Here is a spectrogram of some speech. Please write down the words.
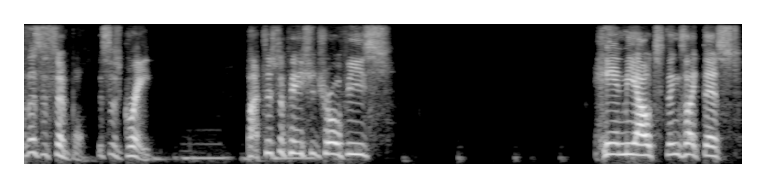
this is simple. This is great. Participation trophies, hand me outs, things like this.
